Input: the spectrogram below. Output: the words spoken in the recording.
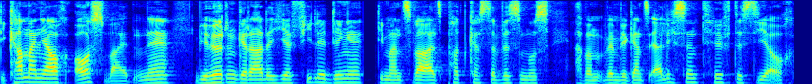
die kann man ja auch ausweiten. Ne? Wir hören gerade hier viele Dinge, die man zwar als Podcaster wissen muss, aber wenn wir ganz ehrlich sind, hilft es dir auch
